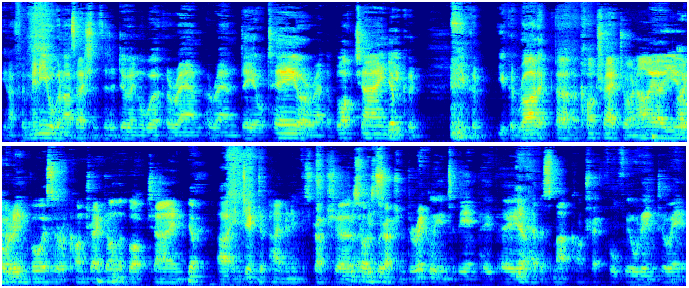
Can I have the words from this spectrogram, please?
you know, for many organisations that are doing a work around around DLT or around the blockchain, Yep. you could you could you could write a, a contract or an IOU or an invoice or a contract on the blockchain. Yep. Uh, inject a payment infrastructure instruction directly into the NPP Yep. and have a smart contract fulfilled end to end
